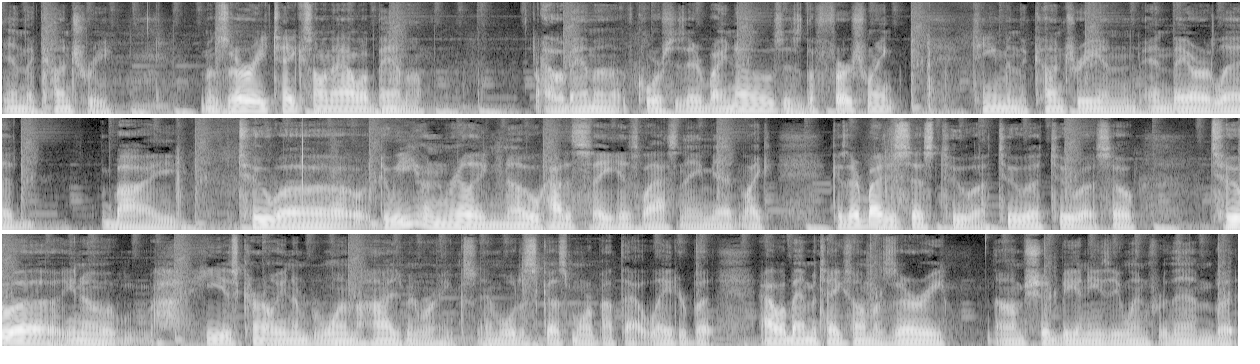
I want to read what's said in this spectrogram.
in the country. Missouri takes on Alabama. Alabama, of course, as everybody knows, is the first ranked team in the country, and, and they are led by Tua. Do we even really know how to say his last name yet? Like, because everybody just says Tua, Tua, Tua. So, Tua, you know, he is currently number one in the Heisman ranks, and we'll discuss more about that later. But Alabama takes on Missouri. Um, should be an easy win for them. But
